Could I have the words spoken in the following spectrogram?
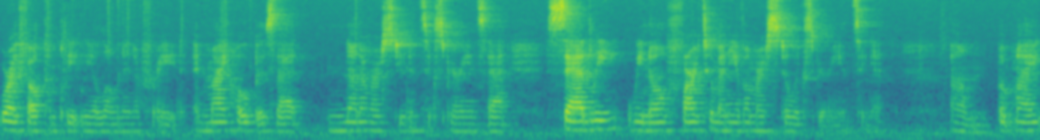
where I felt completely alone and afraid. And my hope is that none of our students experience that. Sadly, we know far too many of them are still experiencing it. Um, but my,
